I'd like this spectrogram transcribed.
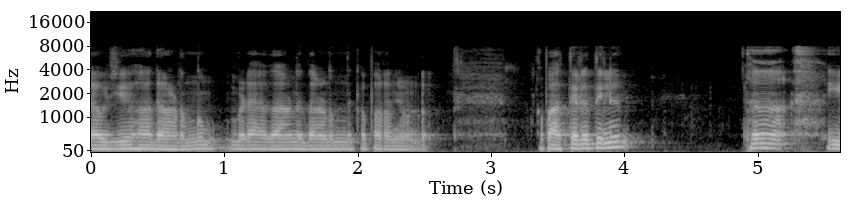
ലവ് ജിഹാദാണെന്നും ഇവിടെ അതാണ് ഇതാണെന്നൊക്കെ പറഞ്ഞുകൊണ്ട്. അപ്പോൾ അത്തരത്തിൽ ഈ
